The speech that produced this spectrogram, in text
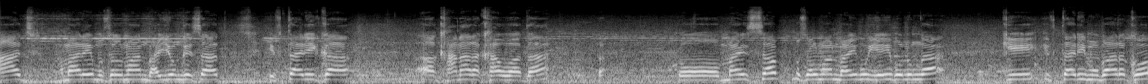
आज हमारे मुसलमान भाइयों के साथ इफ्तारी का खाना रखा हुआ था। तो मैं सब मुसलमान भाई को यही बोलूँगा कि इफ्तारी मुबारक हो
